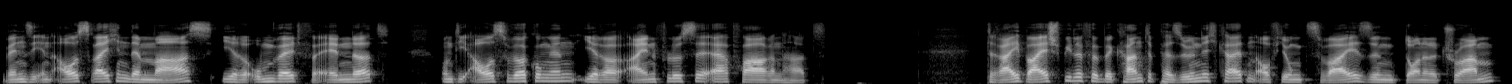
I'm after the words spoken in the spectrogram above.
wenn sie in ausreichendem Maß ihre Umwelt verändert und die Auswirkungen ihrer Einflüsse erfahren hat. Drei Beispiele für bekannte Persönlichkeiten auf Jung 2 sind Donald Trump,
